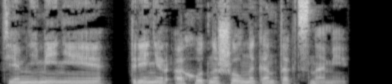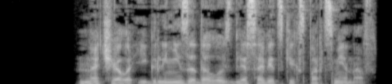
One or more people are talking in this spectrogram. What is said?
Тем не менее, тренер охотно шел на контакт с нами. Начало игры не задалось для советских спортсменов.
